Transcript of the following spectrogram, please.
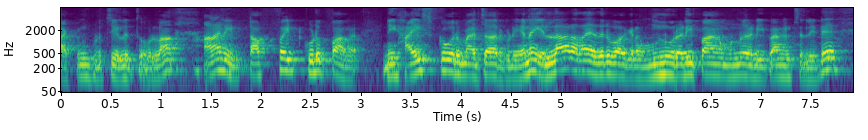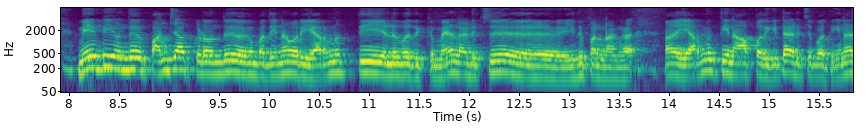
டக்குன்னு பிடிச்சி இழுத்து விடலாம். ஆனால் நீ டஃப் ஃபைட் கொடுப்பாங்க. நீ ஹை ஸ்கோர் மேட்சாக இருக்கணும் ஏன்னா எல்லாரும் தான் எதிர்பார்க்குறேன் முந்நூறு அடிப்பாங்க முந்நூறு அடிப்பாங்கன்னு சொல்லிட்டு. மேபி வந்து பஞ்சாப் கூட வந்து பார்த்தீங்கன்னா ஒரு இரநூத்தி எழுபதுக்கு மேல் அடித்து இது பண்ணாங்க. இரநூத்தி நாற்பது கிட்ட அடித்து பார்த்தீங்கன்னா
